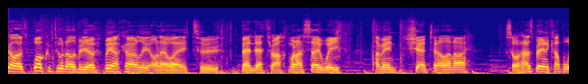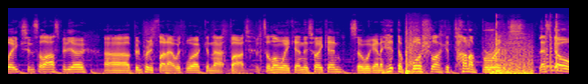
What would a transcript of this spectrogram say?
Guys? Welcome to another video. We are currently on our way to Bendethera. When I say we, I mean Chantel and I. So it has been a couple weeks since the last video. Uh, I've been pretty flat out with work and that, but it's a long weekend this weekend. So we're gonna hit the bush like a ton of bricks. Let's go.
